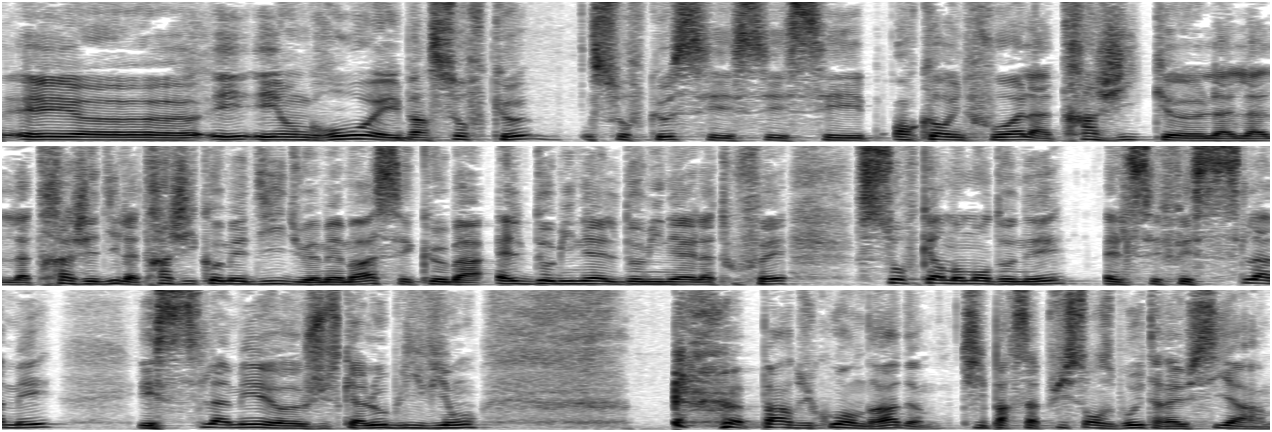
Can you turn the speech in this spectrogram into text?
Et, euh, et, et en gros, et ben sauf que, sauf que c'est c'est c'est encore une fois la tragique, euh, la, la, la tragédie, la tragicomédie du MMA, c'est que bah elle dominait, elle dominait, elle a tout fait. Sauf qu'à un moment donné, elle s'est fait slammer et slammer euh, jusqu'à l'oblivion par du coup Andrade, qui par sa puissance brute a réussi à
